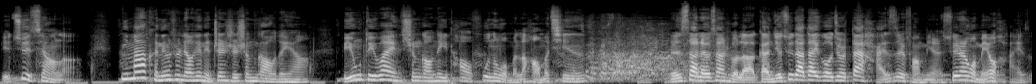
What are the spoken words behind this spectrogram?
别倔强了，你妈肯定是了解你真实身高的呀，别用对外身高那一套糊弄我们了，好吗，亲？人散了又散说了，感觉最大代沟就是带孩子这方面，虽然我没有孩子，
